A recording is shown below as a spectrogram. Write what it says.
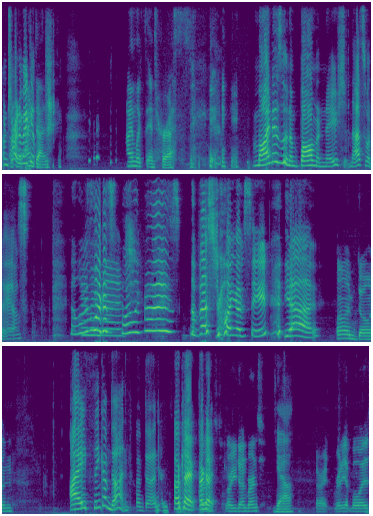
I'm trying to Okay, make I'm it. done. Mine looks interesting. Mine is an abomination. That's what it is. It looks Oh like my a smiley face. The best drawing I've seen. Yeah. I'm done. I think I'm done. I'm done. Okay. Okay. Are you done, Burns? yeah. All right, ready up, boys.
